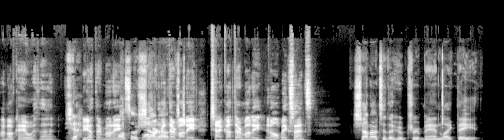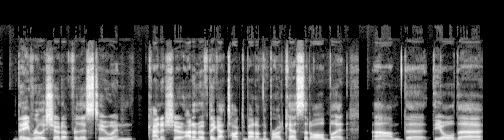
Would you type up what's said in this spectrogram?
I'm okay with that. yeah. We got their money. Also, Walmart shout got their money. Tech got their money. It all makes sense. shout out to the hoop troop man like they they really showed up for this too and kind of showed i don't know if they got talked about on the broadcast at all but um the the old uh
